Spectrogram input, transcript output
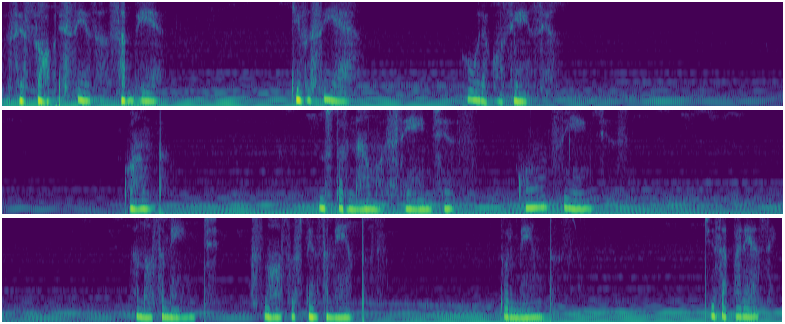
Você só precisa saber que você é pura consciência. quando nos tornamos cientes, conscientes, a nossa mente, os nossos pensamentos, tormentos desaparecem.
